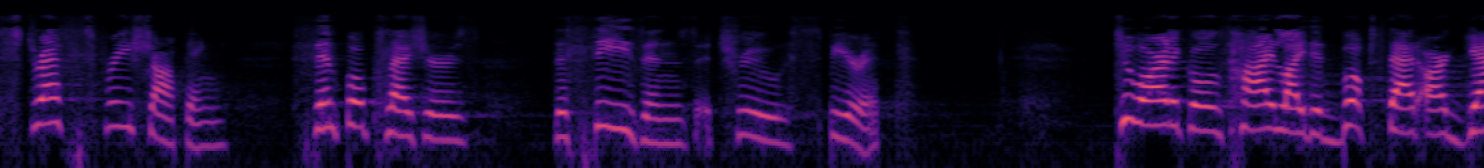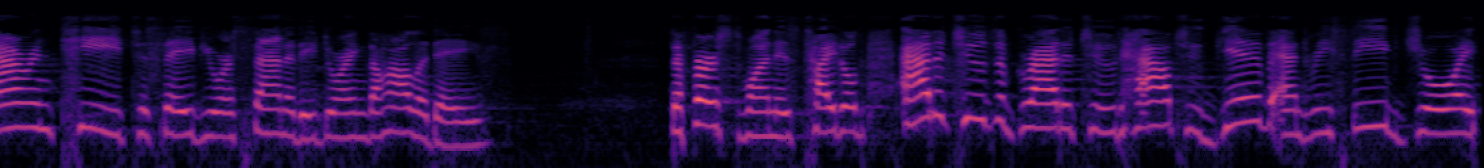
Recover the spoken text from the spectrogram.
Stress-free shopping, simple pleasures, the season's true spirit. Two articles highlighted books that are guaranteed to save your sanity during the holidays. The first one is titled Attitudes of Gratitude, How to Give and Receive Joy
